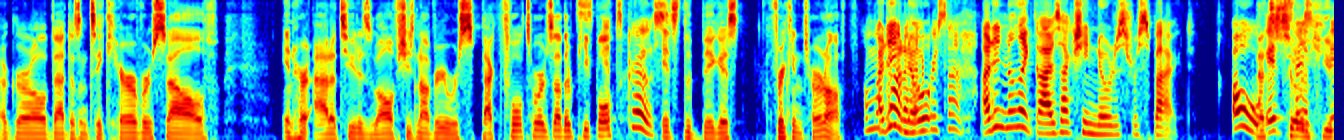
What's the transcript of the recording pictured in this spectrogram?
A girl that doesn't take care of herself in her attitude as well. If she's not very respectful towards other people, It's gross. it's the biggest freaking turnoff. oh my I god, didn't know- 100%. I didn't know like guys actually notice respect. Oh, That's it's so the huge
